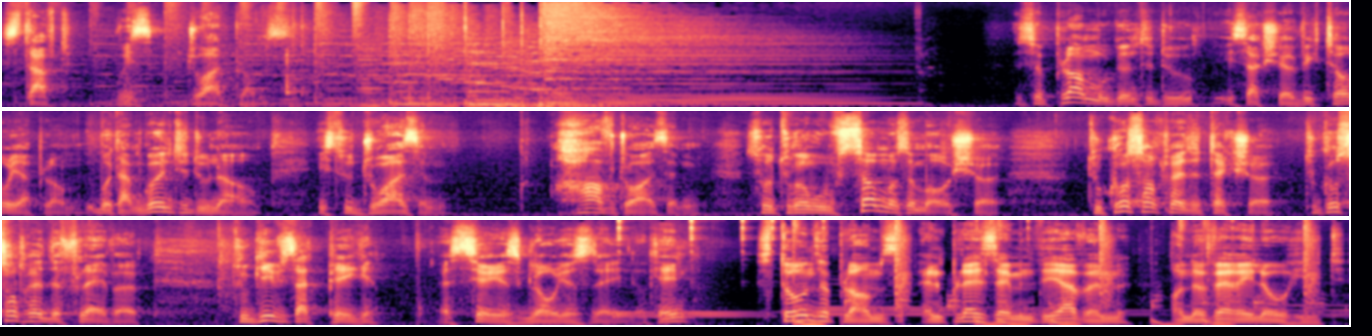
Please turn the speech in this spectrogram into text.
stuffed with dried plums. The plum we're going to do is actually a Victoria plum. What I'm going to do now is to dry them, half dry them, so to remove some of the moisture, to concentrate the texture, to concentrate the flavor, to give that pig a serious, glorious day, okay? Stone the plums and place them in the oven on a very low heat.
